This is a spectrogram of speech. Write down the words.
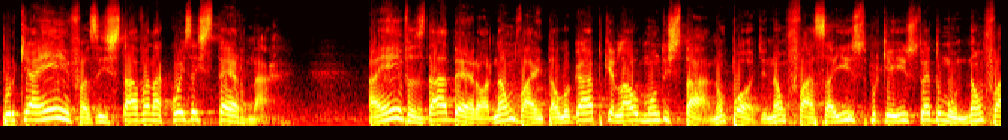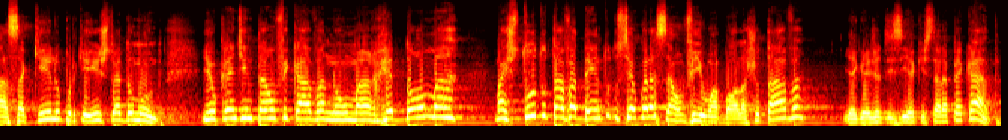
Porque a ênfase estava na coisa externa a ênfase dada era, ó, não vai em tal lugar porque lá o mundo está, não pode, não faça isso porque isto é do mundo, não faça aquilo porque isto é do mundo. E o crente então ficava numa redoma, mas tudo estava dentro do seu coração. Via uma bola, chutava, e a igreja dizia que isto era pecado.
